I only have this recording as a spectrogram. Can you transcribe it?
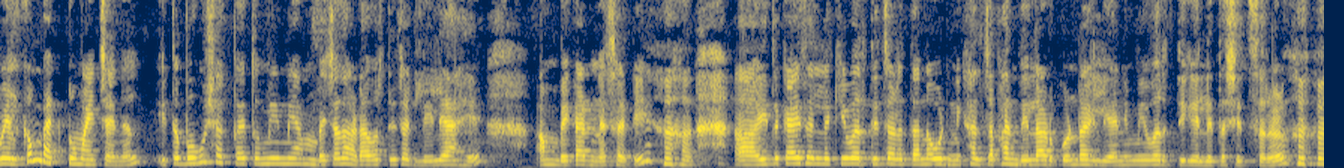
Welcome back to my channel इथं बघू शकताय तुम्ही मी आंब्याच्या झाडावरती चढलेली आहे आंबे काढण्यासाठी. इथं काय झालं की वरती चढताना ओढणी खालच्या फांदीला अडकून राहिली आणि मी वरती गेले तशीच सरळ.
